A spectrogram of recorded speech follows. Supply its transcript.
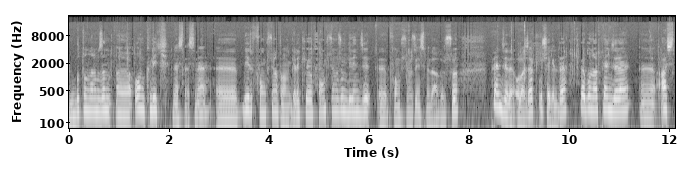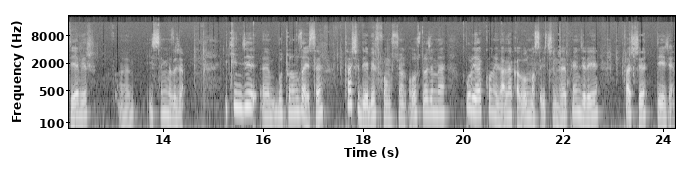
Butonlarımızın e, on click nesnesine e, bir fonksiyon atamam gerekiyor. Fonksiyonumuzun birinci e, fonksiyonumuzun ismi daha doğrusu pencere olacak bu şekilde ve buna pencere e, aç diye bir e, isim yazacağım. İkinci e, butonumuzda ise taşı diye bir fonksiyon oluşturacağım ve buraya konuyla alakalı olması için de pencereyi taşı diyeceğim.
